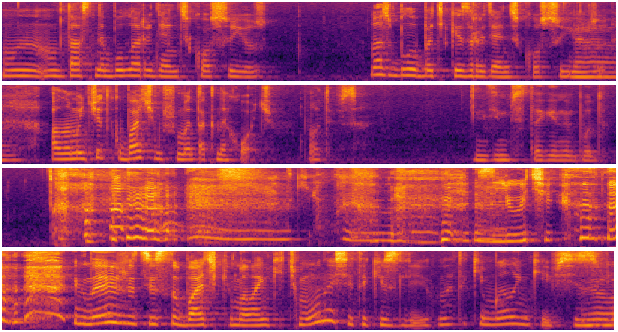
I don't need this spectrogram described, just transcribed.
Да. У нас не було Радянського Союзу. У нас були батьки з Радянського Союзу. Да. Але ми чітко бачимо, що ми так не хочемо. От і все. Надіємося, так і не буде. Злючі. Як знаєш, ці собачки маленькі, чому вони всі такі злі? Вони такі миленькі і всі злі.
